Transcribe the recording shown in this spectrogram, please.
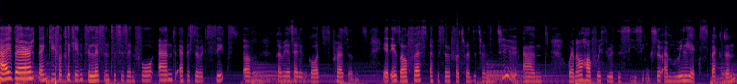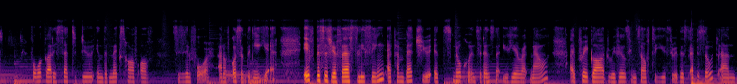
Hi there. Thank you for clicking to listen to season four and episode six of Permeated in God's Presence. It is our first episode for 2022, and we're now halfway through the season. So I'm really expectant for what God is set to do in the next half of season four, and of course in the new year. If this is your first listening, I can bet you it's no coincidence that you're here right now. I pray God reveals Himself to you through this episode and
